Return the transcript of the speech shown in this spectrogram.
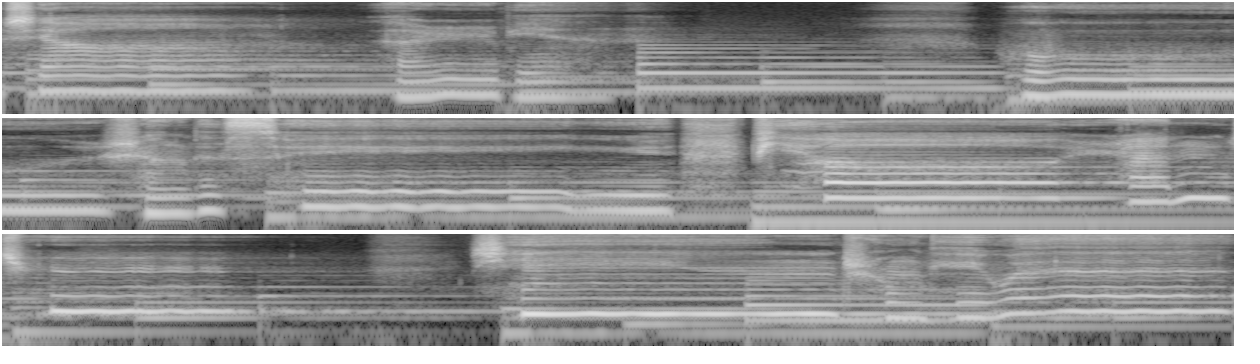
响耳边，无声的岁月飘然去，心中的温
